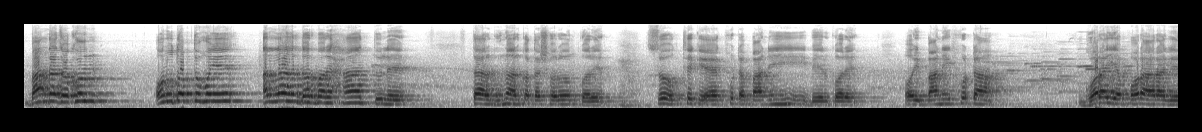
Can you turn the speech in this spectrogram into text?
বান্দা যখন অনুতপ্ত হয়ে আল্লাহর দরবারে হাত তুলে তার গুনার কথা স্মরণ করে, চোখ থেকে এক ফোঁটা পানি বের করে, ওই পানি ফোঁটা ঘরাইয়া পড়ার আগে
